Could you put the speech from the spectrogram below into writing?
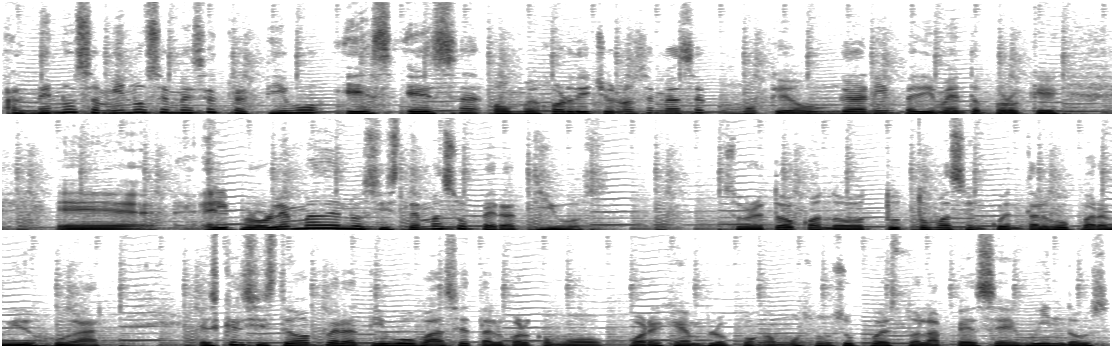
al menos a mí no se me hace atractivo es esa, o mejor dicho, no se me hace como que un gran impedimento porque eh, el problema de los sistemas operativos, sobre todo cuando tú tomas en cuenta algo para videojugar, es que el sistema operativo base tal cual como por ejemplo pongamos un supuesto la PC Windows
